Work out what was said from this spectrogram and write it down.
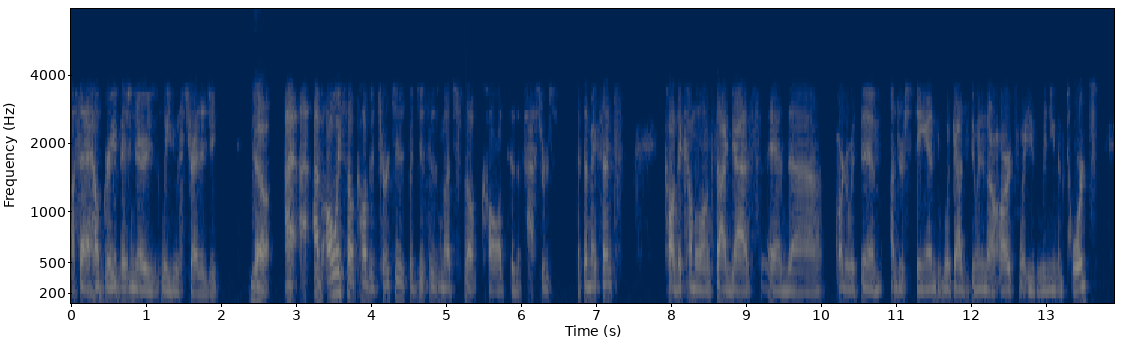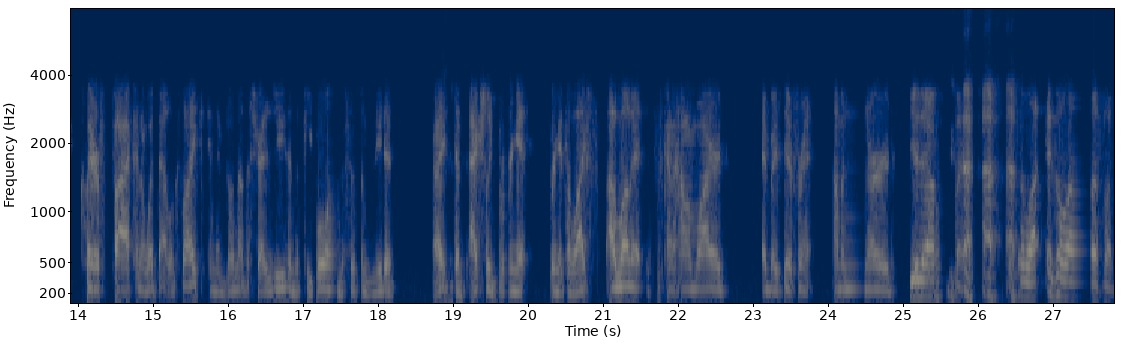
I'll say I help great visionaries lead with strategy. Yeah. So I, I've always felt called to churches, but just as much felt called to the pastors, if that makes sense. Called to come alongside guys and uh, partner with them, understand what God's doing in their hearts, what He's leading them towards, clarify kind of what that looks like, and then build out the strategies and the people and the systems needed, right, to actually bring it bring it to life. I love it. This is kind of how I'm wired. Everybody's different. I'm a nerd, you know, but it's a lot. It's a lot of fun.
